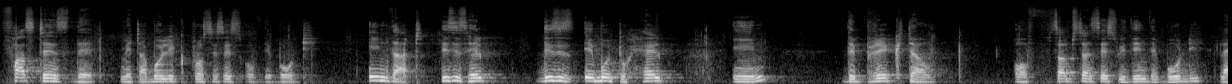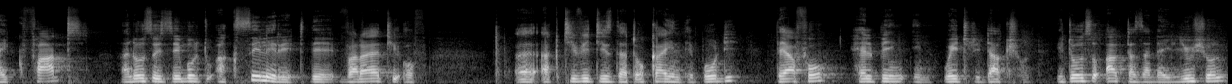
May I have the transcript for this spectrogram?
fastens the metabolic processes of the body. In that, this is help this is able to help in the breakdown of substances within the body like fat and also it's able to accelerate the variety of uh, activities that occur in the body therefore helping in weight reduction it also acts as a dilution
